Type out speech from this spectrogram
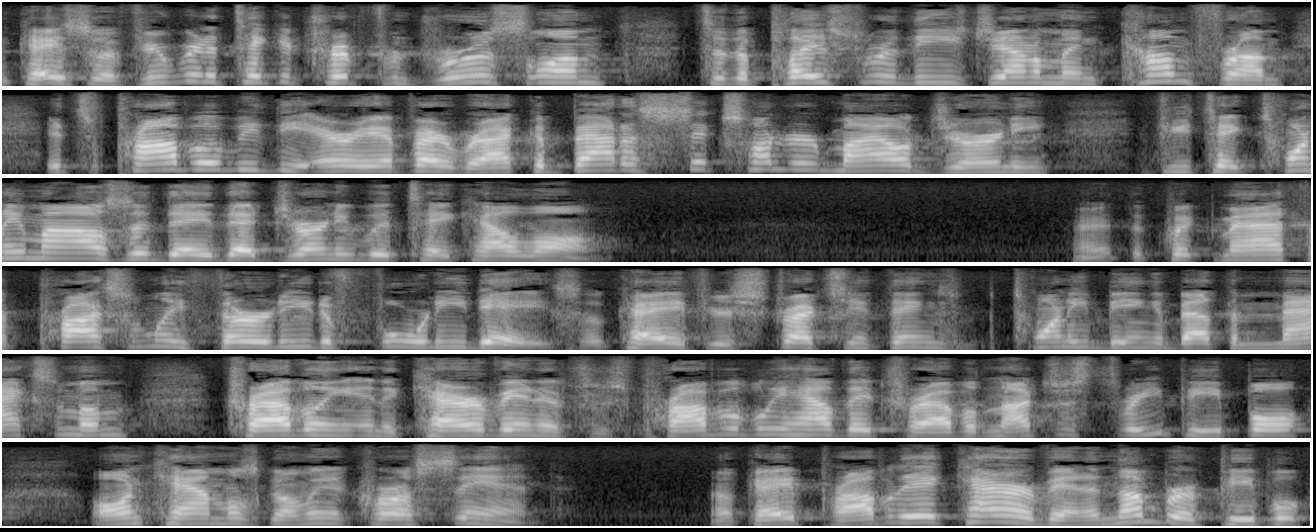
Okay, so if you're going to take a trip from Jerusalem to the place where these gentlemen come from, it's probably the area of Iraq, about a 600 mile journey. If you take 20 miles a day, that journey would take how long? All right, the quick math, approximately 30 to 40 days. Okay, if you're stretching things, 20 being about the maximum traveling in a caravan, which was probably how they traveled, not just three people on camels going across sand. Okay, probably a caravan, a number of people,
